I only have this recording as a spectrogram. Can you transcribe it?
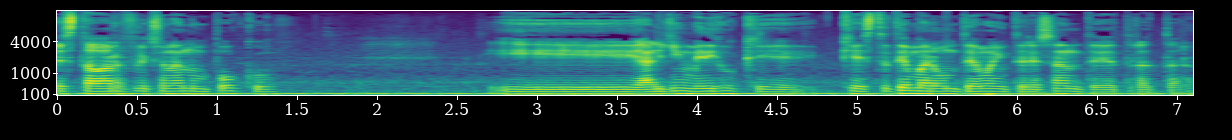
estaba reflexionando un poco y alguien me dijo que, que este tema era un tema interesante de tratar.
